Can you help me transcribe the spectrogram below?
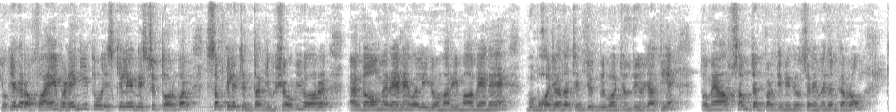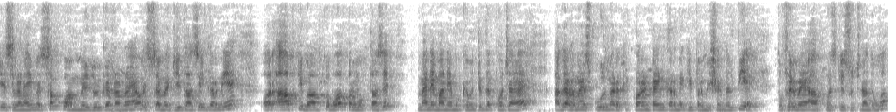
क्योंकि अगर अफवाहें बढ़ेंगी तो इसके लिए निश्चित तौर पर सबके लिए चिंता की विषय होगी और गाँव में रहने वाली जो हमारी माँ बहनें हैं, वो बहुत ज़्यादा चिंतित भी बहुत जल्दी हो जाती हैं। तो मैं आप सब जनप्रतिनिधियों से निवेदन कर रहा हूँ कि इस लड़ाई में सबको हम मिलजुल कर लड़ना है और इस समय जीत हासिल करनी है और आपकी बात को बहुत प्रमुखता से मैंने माननीय मुख्यमंत्री तक पहुँचाया है। अगर हमें स्कूल में क्वारंटाइन करने की परमिशन मिलती है तो फिर मैं आपको इसकी सूचना दूँगा।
